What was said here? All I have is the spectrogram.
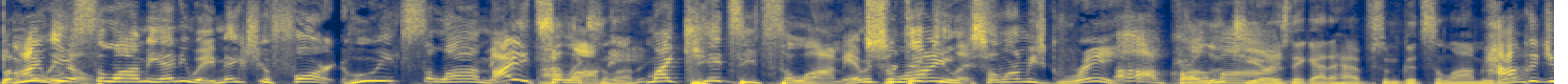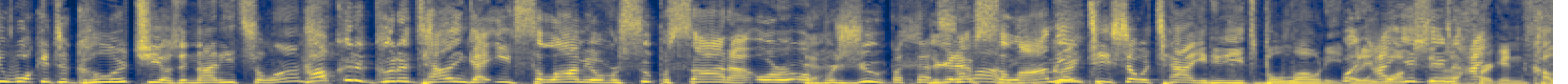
But Who I will. eats salami anyway? Makes you fart. Who eats salami? I eat I like salami. salami. My kids eat salami. I mean, it's salami ridiculous. Salami's great. Oh, come Carluccio's, on. they got to have some good salami. How there. could you walk into Coluccio's and not eat salami? How could a good Italian guy eat salami over supersada or, or Yeah. prosciutto? But that's You're gonna salami. have salami. Greg T's so Italian he eats bologna What, when he are you walks doing- into I- friggin' fried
